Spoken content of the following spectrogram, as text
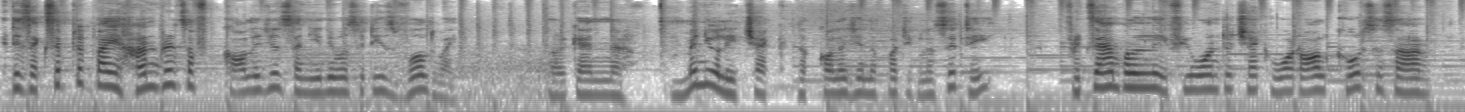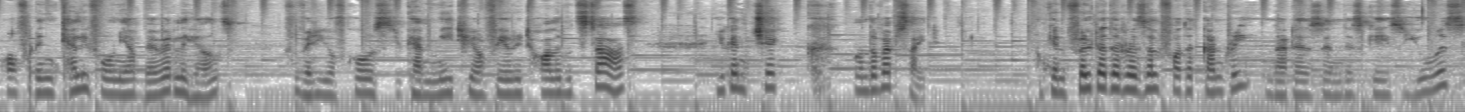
it is accepted by hundreds of colleges and universities worldwide. Now you can manually check the college in a particular city. For example, if you want to check what all courses are offered in California, Beverly Hills, where you of course you can meet your favorite Hollywood stars, you can check on the website. You can filter the result for the country, that is in this case US,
